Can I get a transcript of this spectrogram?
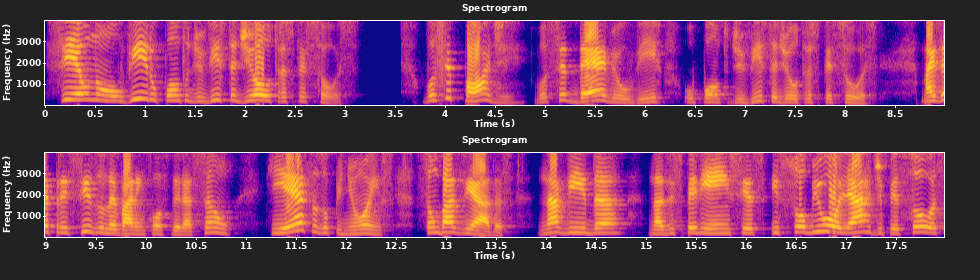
se eu não ouvir o ponto de vista de outras pessoas? Você pode, você deve ouvir o ponto de vista de outras pessoas, mas é preciso levar em consideração que essas opiniões são baseadas na vida, nas experiências e sob o olhar de pessoas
